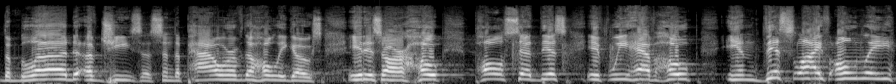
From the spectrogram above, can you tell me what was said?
the blood of Jesus and the power of the Holy Ghost. It is our hope. Paul said this if we have hope in this life only,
